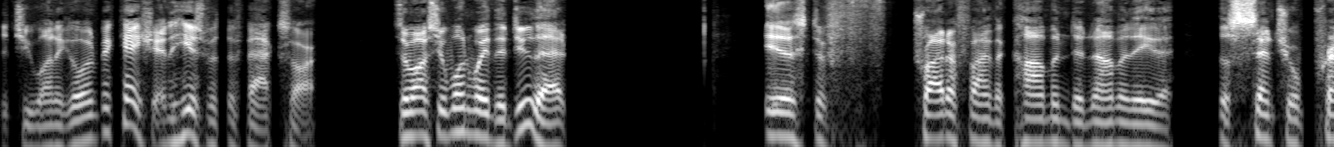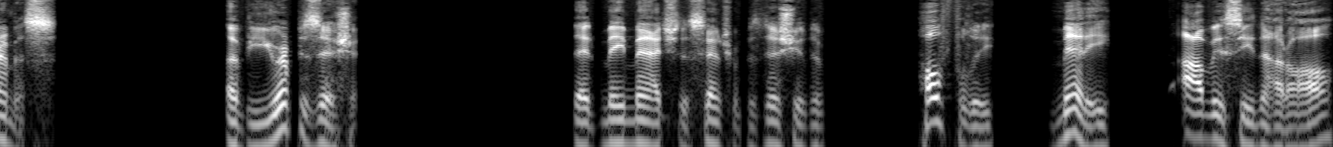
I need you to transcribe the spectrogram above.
Did she want to go on vacation? And here's what the facts are. So, Marcia, one way to do that is to try to find the common denominator, the central premise of your position that may match the central position of hopefully many, obviously not all.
